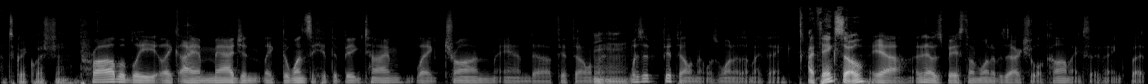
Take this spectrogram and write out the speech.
that's a great question. Probably like I imagine like the ones that hit the big time, like Tron and uh, Fifth Element. Mhm. Was it Fifth Element was one of them? I think. I think so. Yeah, I think that was based on one of his actual comics, I think. But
